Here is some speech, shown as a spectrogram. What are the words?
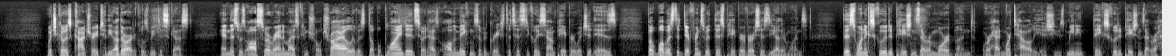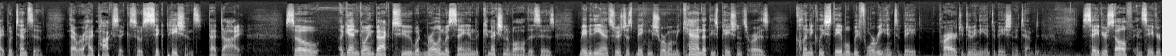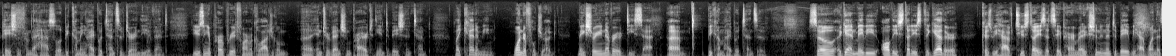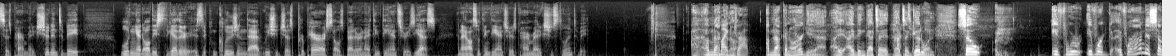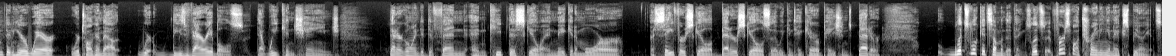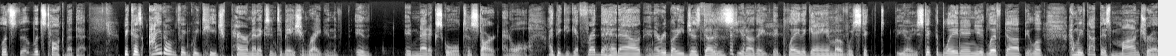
which goes contrary to the other articles we discussed. And this was also a randomized control trial. It was double blinded, so it has all the makings of a great statistically sound paper, which it is. But what was the difference with this paper versus the other ones? This one excluded patients that were moribund or had mortality issues, meaning they excluded patients that were hypotensive, that were hypoxic, so sick patients that die. So again, going back to what Merlin was saying, and the connection of all of this is maybe the answer is just making sure when we can that these patients are as clinically stable before we intubate prior to doing the intubation attempt. Save yourself and save your patient from the hassle of becoming hypotensive during the event. Using appropriate pharmacological uh, intervention prior to the intubation attempt, like ketamine, wonderful drug. Make sure you never desat, um, become hypotensive. So again, maybe all these studies together because we have two studies that say paramedics shouldn't intubate. We have one that says paramedics should intubate. Looking at all these together is the conclusion that we should just prepare ourselves better. And I think the answer is yes. And I also think the answer is paramedics should still intubate. I, I'm not Mic gonna, drop. I'm not going to argue that. I, I think that's a that's a take. good one. So if we're if we're if we're onto something here where we're talking about where these variables that we can change that are going to defend and keep this skill and make it a more a safer skill, a better skill so that we can take care of patients better. Let's look at some of the things. Let's first of all training and experience. Let's let's talk about that. Because I don't think we teach paramedics intubation right in the in in medic school to start at all. I think you get Fred the head out and everybody just does, you know, they, they play the game of we stick, you know, you stick the blade in, you lift up, you look, and we've got this mantra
